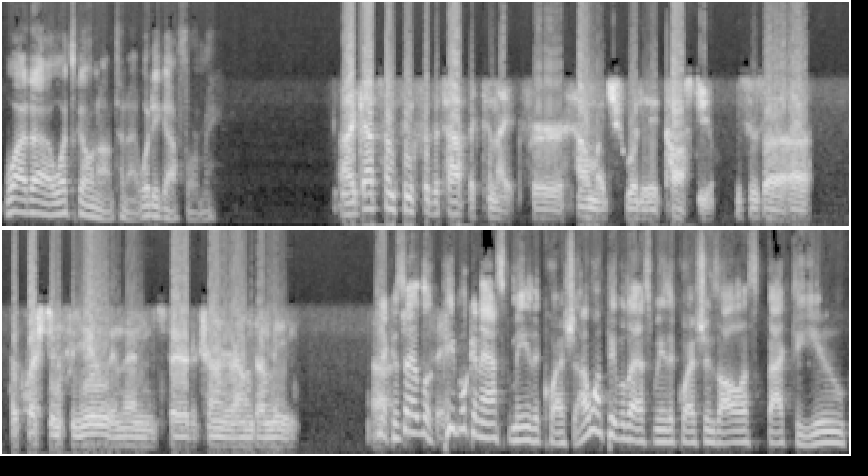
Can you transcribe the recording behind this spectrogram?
what uh, what's going on tonight? What do you got for me? I got something for the topic tonight. For how much would it cost you? This is a a, a question for you, and then it's fair to turn around on me. Uh, yeah, because look, people can ask me the question. I want people to ask me the questions. I'll ask back to you,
